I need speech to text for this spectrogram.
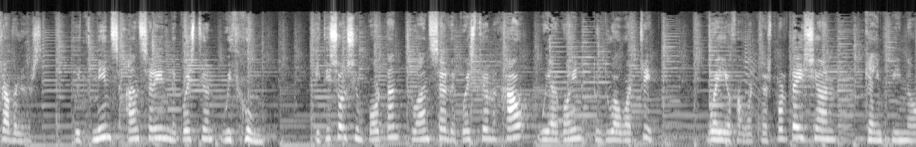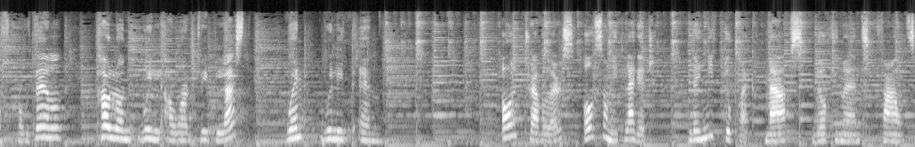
travelers, which means answering the question with whom. It is also important to answer the question how we are going to do our trip, way of our transportation, camping of hotel, how long will our trip last, when will it end? All travelers also need luggage. They need to pack maps, documents, funds,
